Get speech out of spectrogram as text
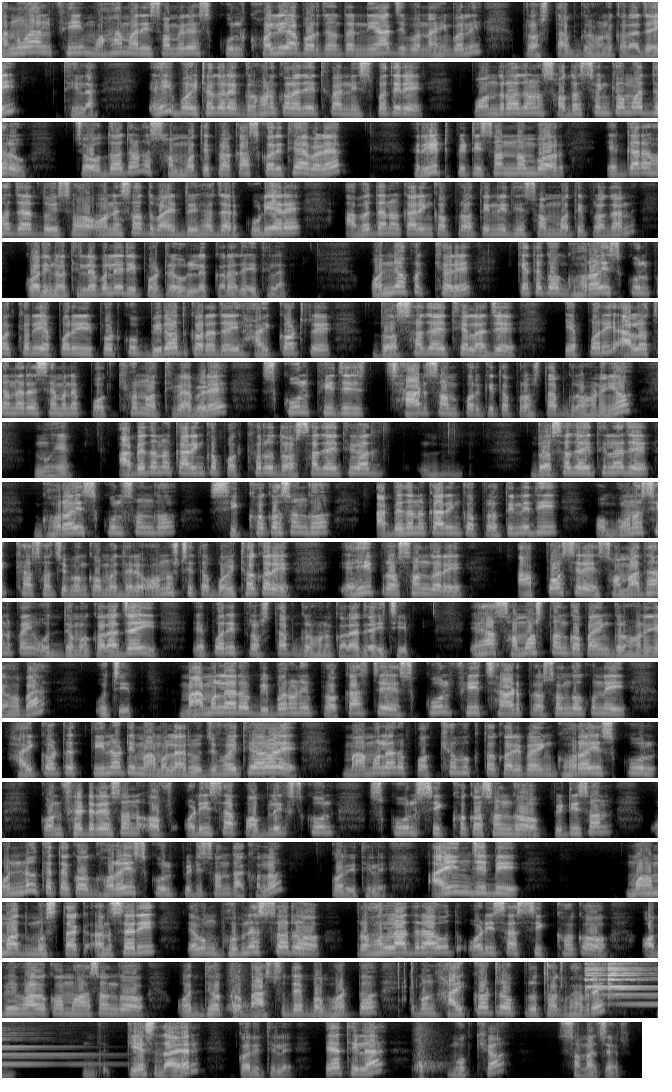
আনুয়াল ফি মহামারী সময়ের স্কুল খোলিয়া পর্যন্ত নিয়াযিব না বলে প্রস্তাব গ্রহণ করা যাই এই বৈঠকের গ্রহণ করা যাই নিষ্পতি পনেরো জন সদস্য মধ্যে চৌদ জন সম্মতি প্রকাশ করে রিট পিটিশন নম্বর ଏଗାର ହଜାର ଦୁଇଶହ ଅନେଶତ ବାଇ ଦୁଇ ହଜାର କୋଡ଼ିଏରେ ଆବେଦନକାରୀଙ୍କ ପ୍ରତିନିଧି ସମ୍ମତି ପ୍ରଦାନ କରିନଥିଲେ ବୋଲି ରିପୋର୍ଟରେ ଉଲ୍ଲେଖ କରାଯାଇଥିଲା ଅନ୍ୟପକ୍ଷରେ କେତେକ ଘରୋଇ ସ୍କୁଲ ପକ୍ଷରୁ ଏପରି ରିପୋର୍ଟକୁ ବିରୋଧ କରାଯାଇ ହାଇକୋର୍ଟରେ ଦର୍ଶାଯାଇଥିଲା ଯେ ଏପରି ଆଲୋଚନାରେ ସେମାନେ ପକ୍ଷ ନଥିବା ବେଳେ ସ୍କୁଲ ଫିଜ୍ ଛାଡ଼ ସମ୍ପର୍କିତ ପ୍ରସ୍ତାବ ଗ୍ରହଣୀୟ ନୁହେଁ ଆବେଦନକାରୀଙ୍କ ପକ୍ଷରୁ ଦର୍ଶାଯାଇଥିବା ଦର୍ଶାଯାଇଥିଲା ଯେ ଘରୋଇ ସ୍କୁଲ ସଂଘ ଶିକ୍ଷକ ସଂଘ ଆବେଦନକାରୀଙ୍କ ପ୍ରତିନିଧି ଓ ଗଣଶିକ୍ଷା ସଚିବଙ୍କ ମଧ୍ୟରେ ଅନୁଷ୍ଠିତ ବୈଠକରେ ଏହି ପ୍ରସଙ୍ଗରେ ଆପୋଷରେ ସମାଧାନ ପାଇଁ ଉଦ୍ୟମ କରାଯାଇ ଏପରି ପ୍ରସ୍ତାବ ଗ୍ରହଣ କରାଯାଇଛି ଏହା ସମସ୍ତଙ୍କ ପାଇଁ ଗ୍ରହଣୀୟ ହେବା ଉଚିତ ମାମଲାର ବିବରଣୀ ପ୍ରକାଶ ଯେ ସ୍କୁଲ ଫି ଛାଡ଼ ପ୍ରସଙ୍ଗକୁ ନେଇ ହାଇକୋର୍ଟରେ ତିନୋଟି ମାମଲା ରୁଜୁ ହୋଇଥିବା ବେଳେ ମାମଲାର ପକ୍ଷଭୁକ୍ତ କରିବା ପାଇଁ ଘରୋଇ school confederation of Odisha public school school ଶିକ୍ଷକ ସଂଘ ପିଟିସନ ଅନ୍ୟ କେତେକ ଘରୋଇ ସ୍କୁଲ ପିଟିସନ ଦାଖଲ କରିଥିଲେ ଆଇନଜୀବୀ ମହମ୍ମଦ ମୁସ୍ତାକ ଅନସରୀ ଏବଂ ଭୁବନେଶ୍ୱରର ପ୍ରହଲ୍ଲାଦ ରାଉତ ଓଡ଼ିଶା ଶିକ୍ଷକ ଅଭିଭାବକ ମହାସଂଘ ଅଧ୍ୟକ୍ଷ ବାସୁଦେବ ଭଟ୍ଟ ଏବଂ ହାଇକୋର୍ଟର ପୃଥକ ଭାବରେ କେସ୍ ଦାୟର କରିଥିଲେ ଏହା ଥିଲା ମୁଖ୍ୟ ସମାଚାର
